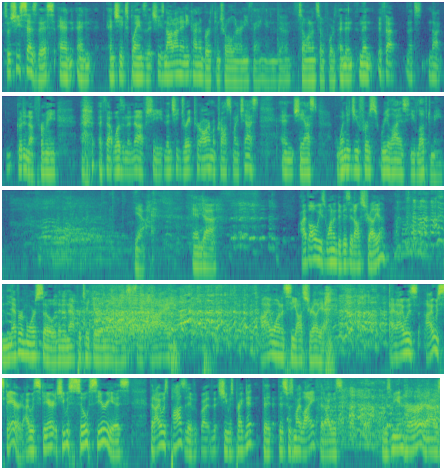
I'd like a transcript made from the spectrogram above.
so she says this, and, and, and she explains that she's not on any kind of birth control or anything, and uh, so on and so forth. And then, and then if that that's not good enough for me, if that wasn't enough, she then she draped her arm across my chest, and she asked, "When did you first realize you loved me?" Yeah, and uh, I've always wanted to visit Australia. Never more so than in that particular moment. I like, I, I want to see Australia. and I was, I was scared. I was scared. She was so serious that I was positive uh, that she was pregnant, that this was my life, that I was, it was me and her, and I was,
